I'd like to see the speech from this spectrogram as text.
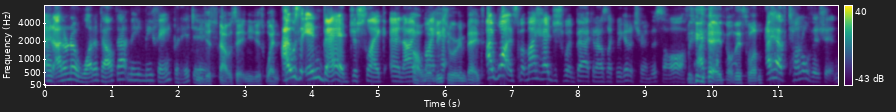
And I don't know what about that made me faint, but it did. You just that was it, and you just went. I was in bed, just like, and I oh, well, my at least he- you were in bed. I was, but my head just went back, and I was like, we gotta turn this off. I- yeah, not this one. I have tunnel vision.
